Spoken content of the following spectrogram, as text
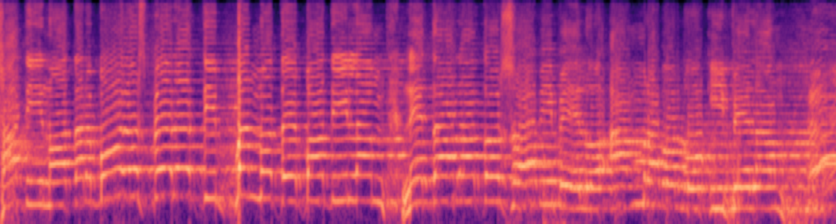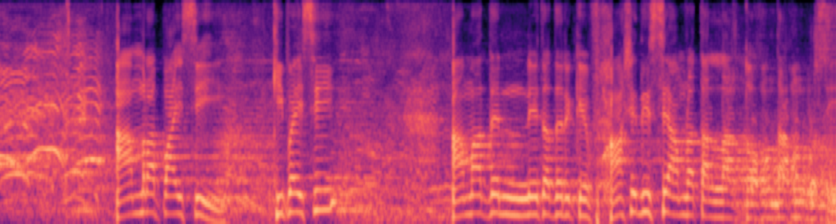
স্বাধীনতার বয়স পেরে তিপ্পান্নতে পা দিলাম। নেতারা তো সবই পেল, আমরা বলো কি পেলাম? আমরা পাইছি। কি পাইছি? আমাদের নেতাদেরকে ফাঁসি দিচ্ছে, আমরা তার লাশ দফন দাফন করছি।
